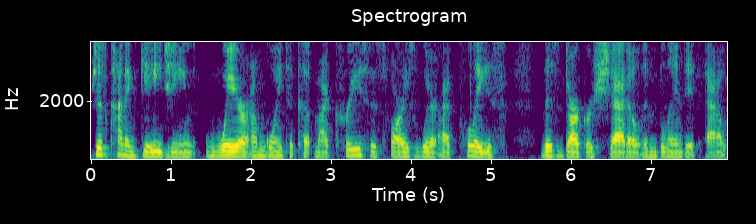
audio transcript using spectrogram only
just kind of gauging where I'm going to cut my crease as far as where I place this darker shadow and blend it out.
